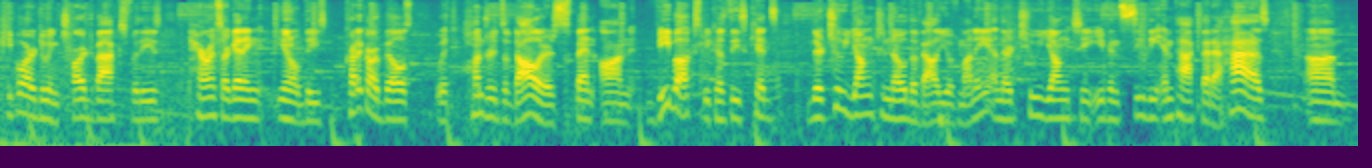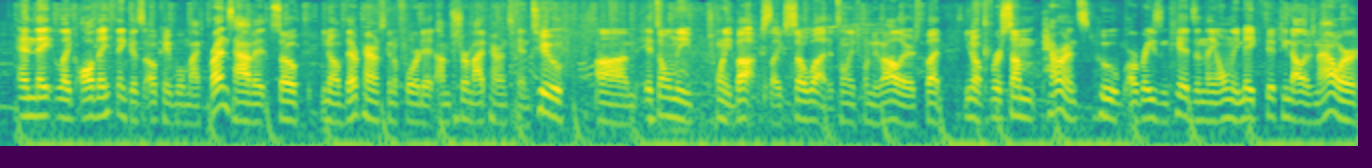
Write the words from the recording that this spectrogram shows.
people are doing chargebacks for these. Parents are getting you know these credit card bills with hundreds of dollars spent on v-bucks because these kids they're too young to know the value of money and they're too young to even see the impact that it has. Um, and they like all they think is okay well my friends have it so you know if their parents can afford it i'm sure my parents can too. Um, it's only 20 bucks like so what? It's only 20 dollars. But you know for some parents who are raising kids and they only make 15 dollars an hour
